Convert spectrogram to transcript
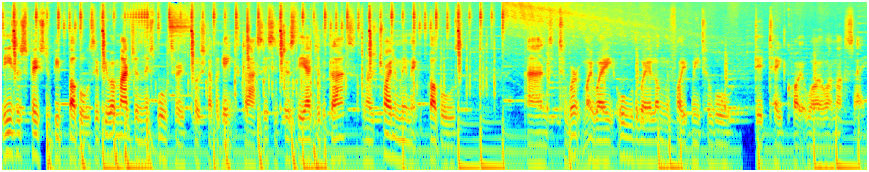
These are supposed to be bubbles. If you imagine this water is pushed up against glass, this is just the edge of the glass. And I was trying to mimic bubbles. And to work my way all the way along the five meter wall did take quite a while, I must say.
